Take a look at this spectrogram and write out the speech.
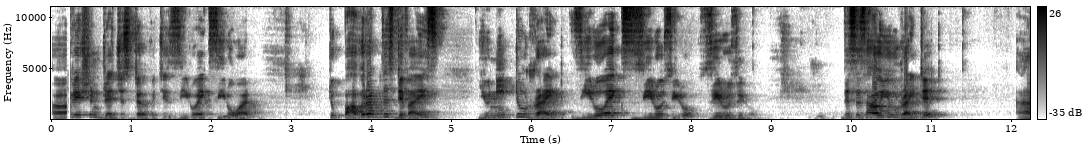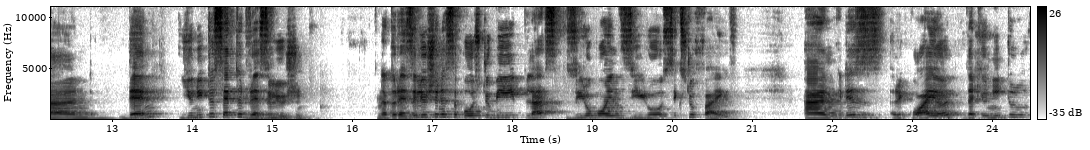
uh, register which is 0x01 to power up this device, you need to write 0x0000. This is how you write it and then you need to set the resolution. Now the resolution is supposed to be plus 0.0625 and it is required that you need to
